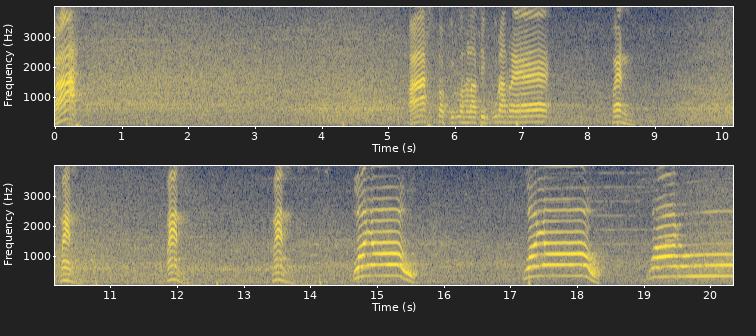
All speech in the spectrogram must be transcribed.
Ah! Astagfirullahaladzim kurang rek. Men. Men. Men. Men. Woyo! Woyo! Waduh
